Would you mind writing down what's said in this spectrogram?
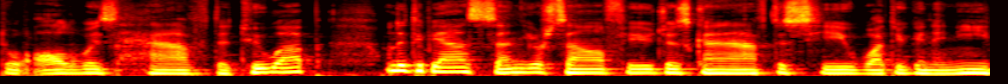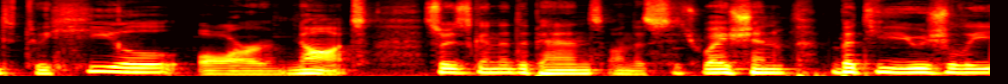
to always have the two up. On the DPS and yourself, you just kinda have to see what you're gonna need to heal or not. So it's gonna depend on the situation, but you usually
